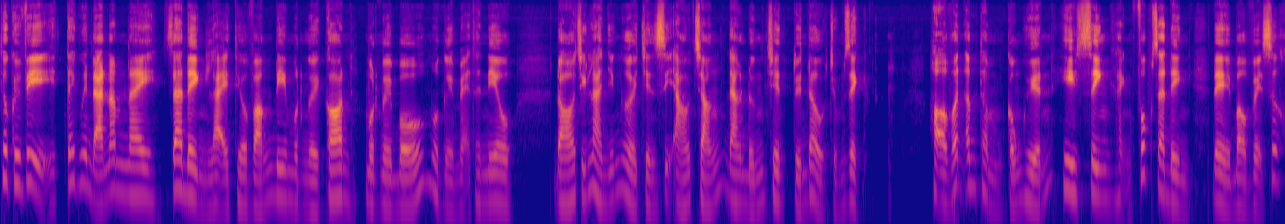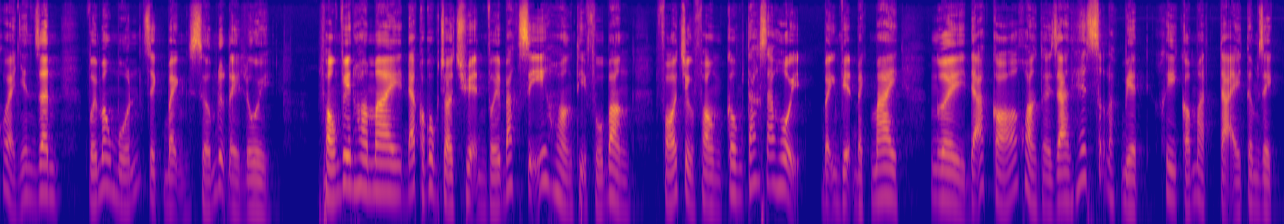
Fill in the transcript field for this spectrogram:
Thưa quý vị, Tết Nguyên đán năm nay, gia đình lại thiếu vắng đi một người con, một người bố, một người mẹ thân yêu. Đó chính là những người chiến sĩ áo trắng đang đứng trên tuyến đầu chống dịch. Họ vẫn âm thầm cống hiến, hy sinh hạnh phúc gia đình để bảo vệ sức khỏe nhân dân với mong muốn dịch bệnh sớm được đẩy lùi. Phóng viên Hoa Mai đã có cuộc trò chuyện với bác sĩ Hoàng Thị Phú Bằng, Phó trưởng phòng công tác xã hội, Bệnh viện Bạch Mai, người đã có khoảng thời gian hết sức đặc biệt khi có mặt tại tâm dịch.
